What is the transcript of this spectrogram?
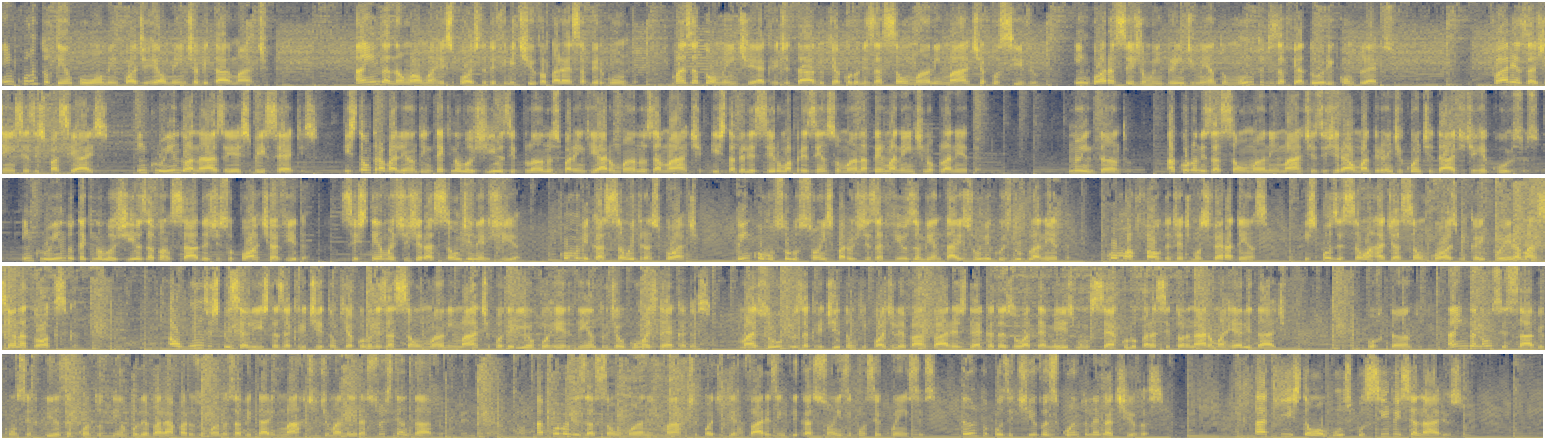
Em quanto tempo o homem pode realmente habitar Marte? Ainda não há uma resposta definitiva para essa pergunta, mas atualmente é acreditado que a colonização humana em Marte é possível, embora seja um empreendimento muito desafiador e complexo. Várias agências espaciais, incluindo a NASA e a SpaceX, estão trabalhando em tecnologias e planos para enviar humanos a Marte e estabelecer uma presença humana permanente no planeta. No entanto, a colonização humana em Marte exigirá uma grande quantidade de recursos, incluindo tecnologias avançadas de suporte à vida, sistemas de geração de energia, comunicação e transporte, bem como soluções para os desafios ambientais únicos do planeta, como a falta de atmosfera densa, exposição à radiação cósmica e poeira marciana tóxica. Alguns especialistas acreditam que a colonização humana em Marte poderia ocorrer dentro de algumas décadas, mas outros acreditam que pode levar várias décadas ou até mesmo um século para se tornar uma realidade. Portanto, ainda não se sabe com certeza quanto tempo levará para os humanos habitarem Marte de maneira sustentável. A colonização humana em Marte pode ter várias implicações e consequências, tanto positivas quanto negativas. Aqui estão alguns possíveis cenários.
